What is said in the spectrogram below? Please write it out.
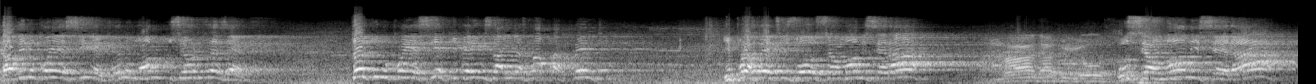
Davi não conhecia, ele foi no nome do Senhor dos Exércitos. Tanto não conhecia que veio Isaías lá para frente e profetizou: o seu nome será. Maravilhoso. O seu nome será.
